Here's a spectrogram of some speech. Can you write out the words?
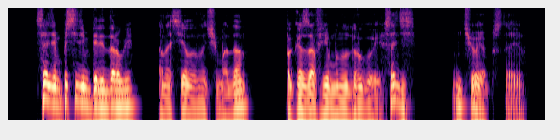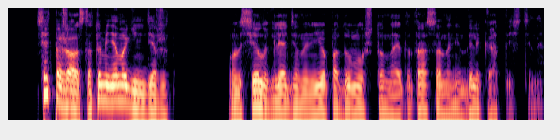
— Сядем, посидим перед дорогой. Она села на чемодан, показав ему на другой. — Садись. — Ничего, я постою. — Сядь, пожалуйста, а то меня ноги не держат. Он сел и, глядя на нее, подумал, что на этот раз она недалека от истины.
